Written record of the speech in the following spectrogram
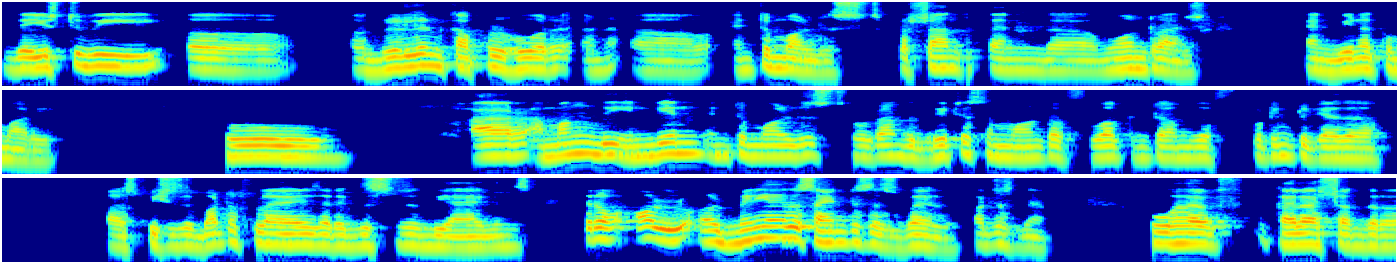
There used to be a, a brilliant couple who were an uh, entomologists, Prashant and uh, and Veena Kumari, who are among the Indian entomologists who have done the greatest amount of work in terms of putting together uh, species of butterflies that existed in the islands. There are all, many other scientists as well, not just them, who have Kailash Chandra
